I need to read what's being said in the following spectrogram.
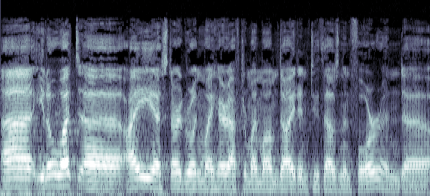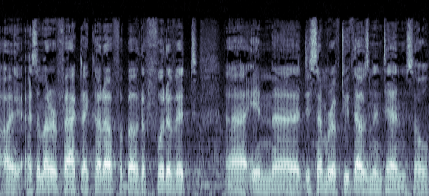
Uh, you know what? Uh, I uh, started growing my hair after my mom died in 2004, and uh, I, as a matter of fact, I cut off about a foot of it uh, in uh, December of 2010. So,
